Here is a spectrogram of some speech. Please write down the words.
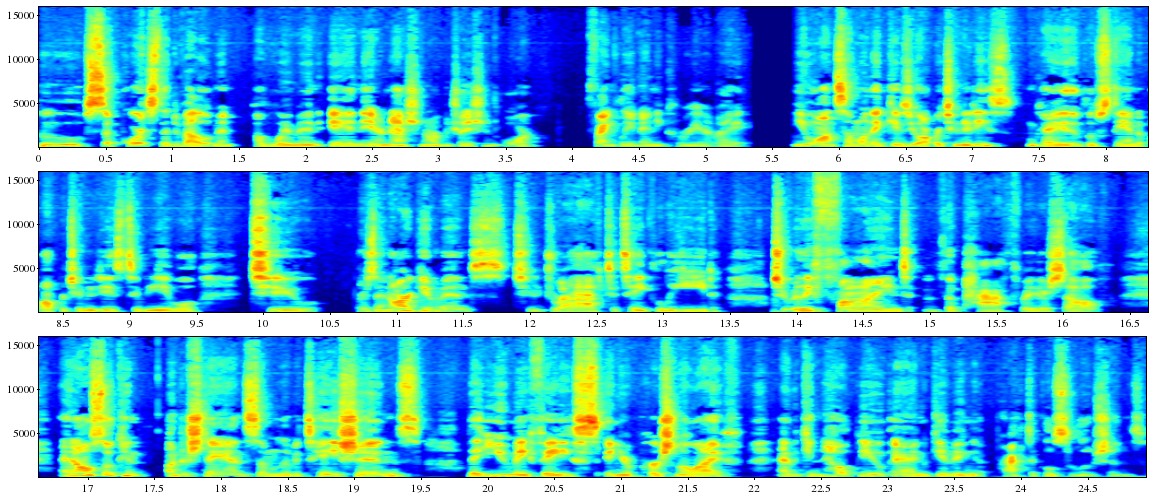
who supports the development of women in international arbitration or, frankly, in any career, right? You want someone that gives you opportunities, okay, those stand up opportunities to be able to present arguments, to draft, to take lead, to really find the path for yourself, and also can understand some limitations that you may face in your personal life and can help you in giving practical solutions.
